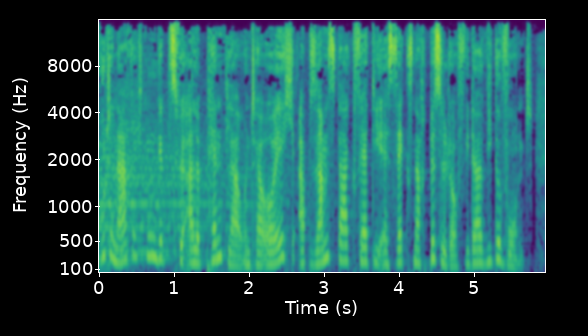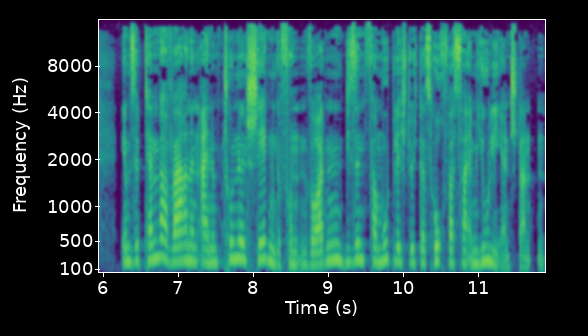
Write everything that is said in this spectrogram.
Gute Nachrichten gibt's für alle Pendler unter euch. Ab Samstag fährt die S6 nach Düsseldorf wieder wie gewohnt. Im September waren in einem Tunnel Schäden gefunden worden. Die sind vermutlich durch das Hochwasser im Juli entstanden.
